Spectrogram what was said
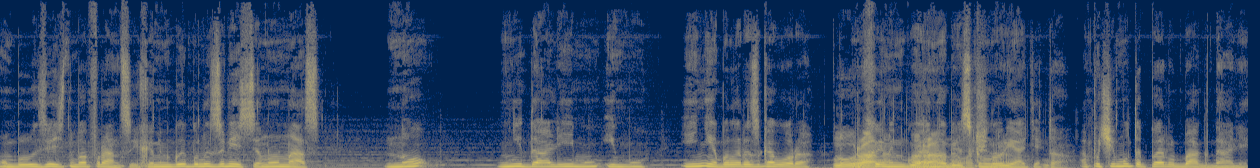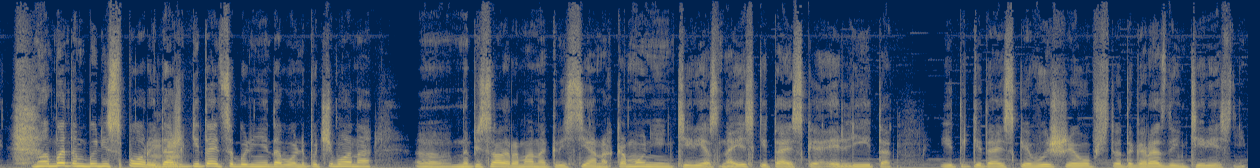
он был известен во Франции. Хемингуэй был известен у нас, но не дали ему, ему и не было разговора ну, о рано, Хемингуэе, рано, о Нобелевском лауреате. Да. А почему-то Перл Бак дали. Но об этом были споры, угу. даже китайцы были недовольны. Почему она э, написала роман о крестьянах, кому не интересно, есть китайская элита, и китайское высшее общество, это гораздо интереснее.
